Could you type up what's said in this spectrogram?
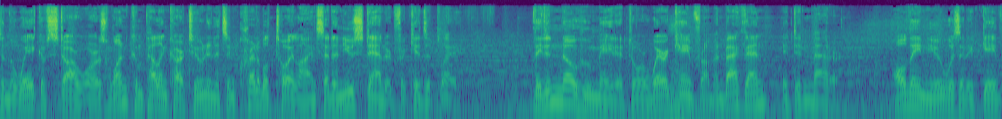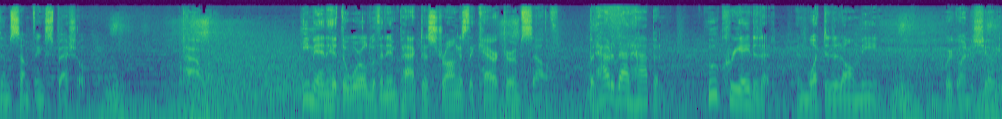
Early 80s, in the wake of Star Wars, one compelling cartoon and its incredible toy line set a new standard for kids at play. They didn't know who made it or where it came from, and back then, it didn't matter. All they knew was that it gave them something special power. He Man hit the world with an impact as strong as the character himself. But how did that happen? Who created it? And what did it all mean? We're going to show you.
